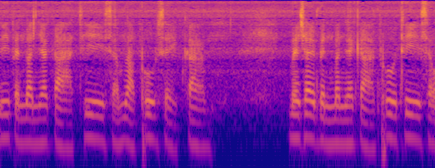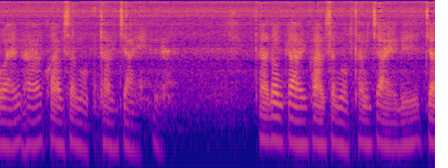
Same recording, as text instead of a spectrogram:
นี่เป็นบรรยากาศที่สำหรับผู้เสพกาม ไม่ใช่เป็นบรรยากาศผู้ที่แสวงหาความสงบทางใจ ถ้าต้องการความสงบทางใจนี้จะ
